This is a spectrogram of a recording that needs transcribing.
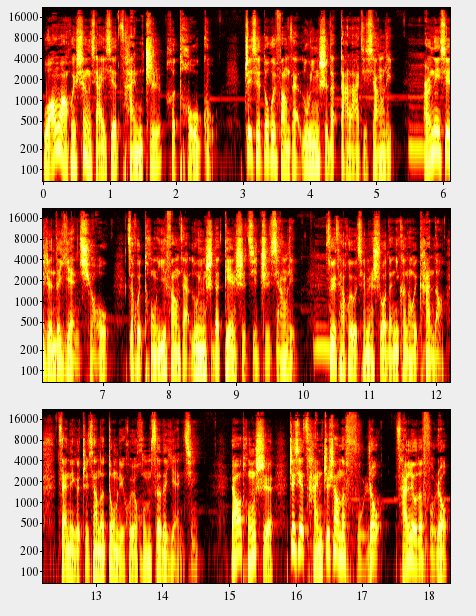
往往会剩下一些残肢和头骨。这些都会放在录音室的大垃圾箱里，而那些人的眼球则会统一放在录音室的电视机纸箱里，所以才会有前面说的，你可能会看到在那个纸箱的洞里会有红色的眼睛，然后同时这些残肢上的腐肉、残留的腐肉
